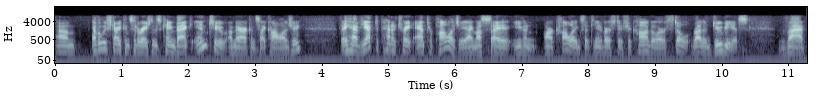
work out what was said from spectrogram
um, evolutionary considerations came back into American psychology. They have yet to penetrate anthropology. I must say, even our colleagues at the University of Chicago are still rather dubious that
